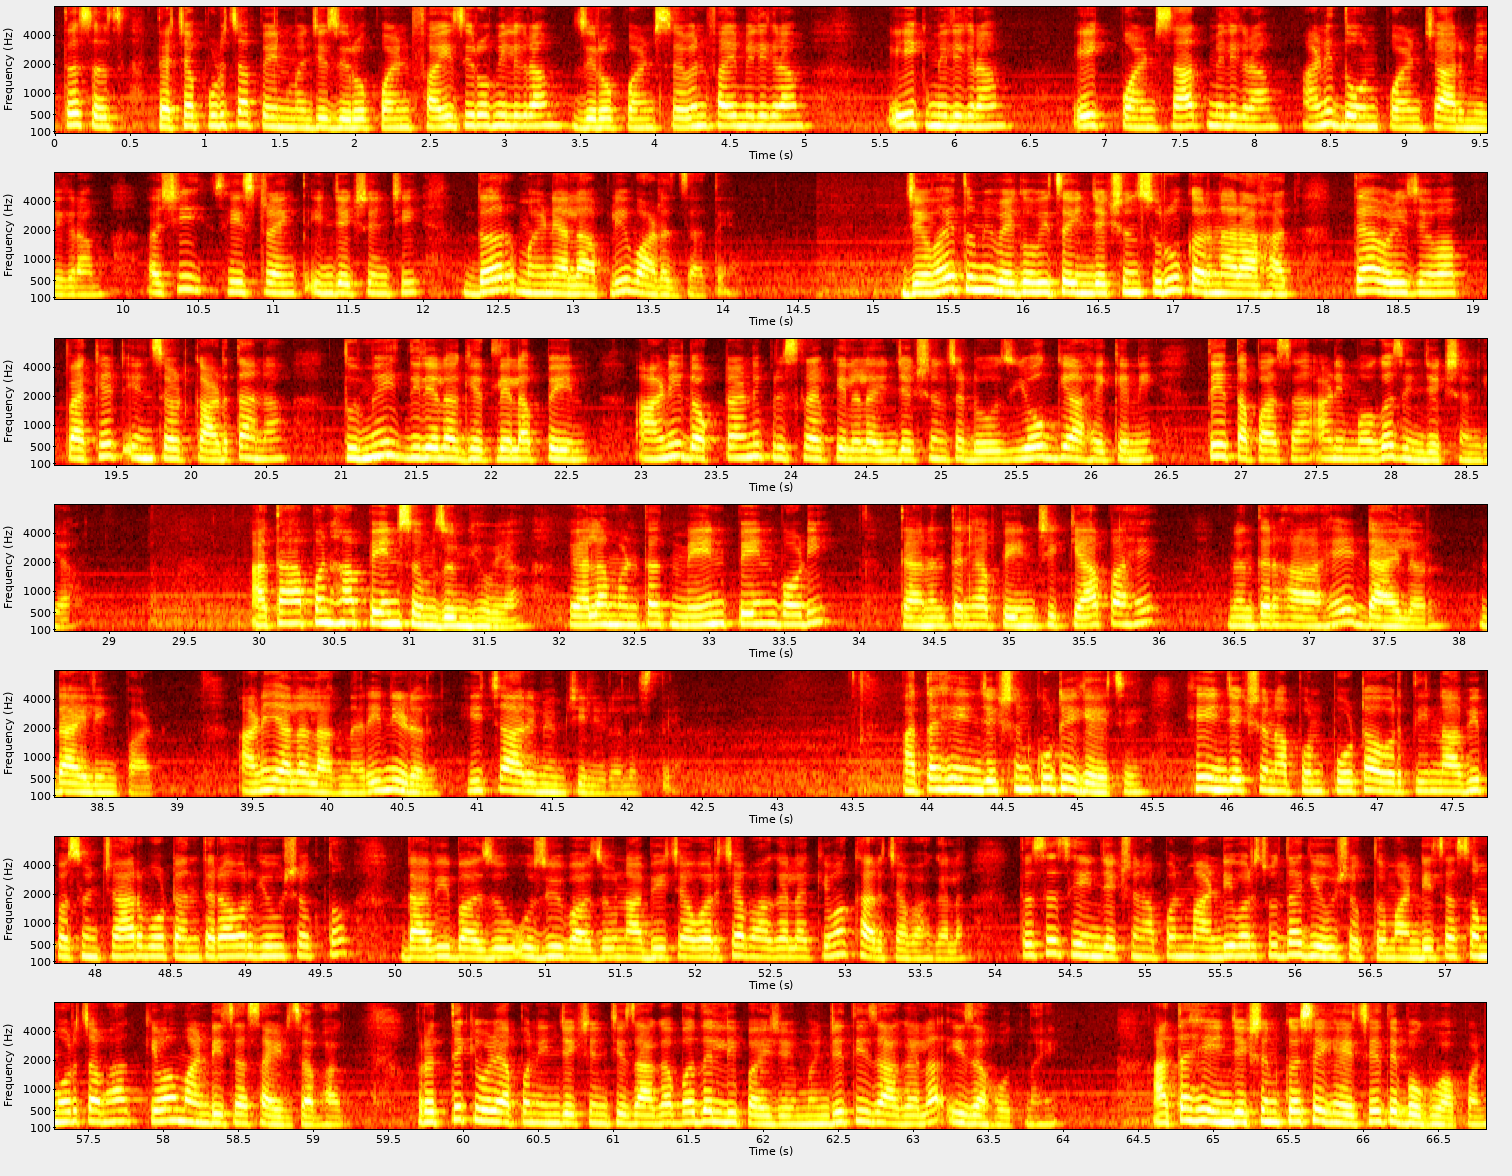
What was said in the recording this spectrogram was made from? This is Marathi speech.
तसंच त्याच्या पुढचा पेन म्हणजे zero point five zero milligram zero point seven five milligram एक मिलीग्राम एक पॉईंट सात मिलीग्राम आणि दोन पॉईंट चार मिलीग्राम. अशी ही स्ट्रेंथ इंजेक्शनची दर महिन्याला आपली वाढत जाते. जेव्हाही तुम्ही वेगोवीचं इंजेक्शन सुरू करणार आहात त्यावेळी जेव्हा पॅकेट इन्सर्ट काढताना तुम्ही दिलेला घेतलेला पेन आणि डॉक्टरांनी प्रिस्क्राईब केलेला इंजेक्शनचा डोस योग्य आहे की नाही ते तपासा आणि मगच इंजेक्शन घ्या. आता आपण हा पेन समजून घेऊया. याला म्हणतात मेन पेन बॉडी त्यानंतर ह्या पेनची कॅप आहे नंतर हा आहे डायलर डायलिंग पार्ट. आणि याला लागणारी निडल ही चार एम एमची निडल असते. आता हे इंजेक्शन कुठे घ्यायचे? हे इंजेक्शन आपण पोटावरती नाभीपासून चार बोट अंतरावर घेऊ शकतो. डावी बाजू उजवी बाजू नाभीच्या वरच्या भागाला किंवा खारच्या भागाला. तसंच हे इंजेक्शन आपण मांडीवर सुद्धा घेऊ शकतो. मांडीचा समोरचा भाग किंवा मांडीचा साईडचा भाग. प्रत्येक वेळी आपण इंजेक्शनची जागा बदलली पाहिजे म्हणजे ती जागाला इजा होत नाही. आता हे इंजेक्शन कसे घ्यायचे ते बघू आपण.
